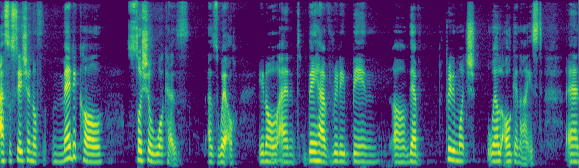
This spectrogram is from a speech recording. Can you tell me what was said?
Association of Medical Social Workers as well, you know, mm-hmm. and they have really been, um, they have pretty much well organized, and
